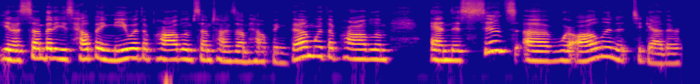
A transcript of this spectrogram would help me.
you know, somebody's helping me with a problem. Sometimes I'm helping them with a problem. And this sense of we're all in it together.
